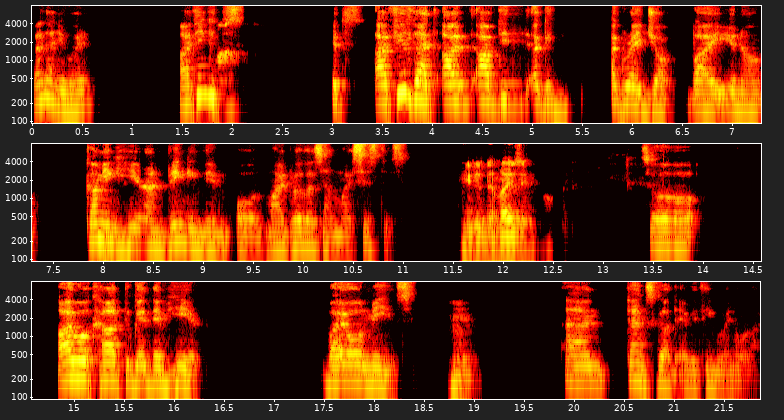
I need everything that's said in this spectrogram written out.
But anyway, I think it's it's. I feel that I I did a, good- a great job by you know coming here and bringing them all, my brothers and my sisters. You did amazing. So I work hard to get them here, by all means. Mm. And thanks God, everything went all right.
